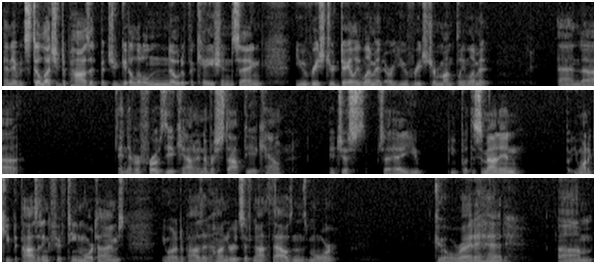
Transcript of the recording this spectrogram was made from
and it would still let you deposit, but you'd get a little notification saying you've reached your daily limit or you've reached your monthly limit and uh, it never froze the account. It never stopped the account. It just said, "Hey, you you put this amount in, but you want to keep depositing 15 more times. You want to deposit hundreds, if not thousands more. Go right ahead." Um,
